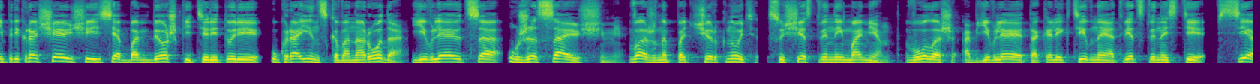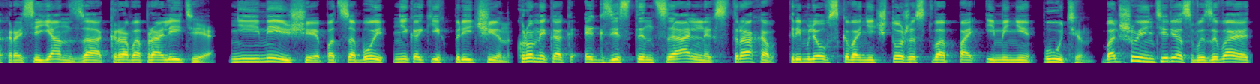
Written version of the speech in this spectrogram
непрекращающиеся бомбежки территории украинского народа являются ужасающими. Важно подчеркнуть существенный момент. Волож объявляет о коллективной ответственности всех россиян за кровопролитие, не имеющее под собой никаких причин, кроме как экзистенциальных страхов кремлевского ничтожества по имени Путин. Большой интерес вызывает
